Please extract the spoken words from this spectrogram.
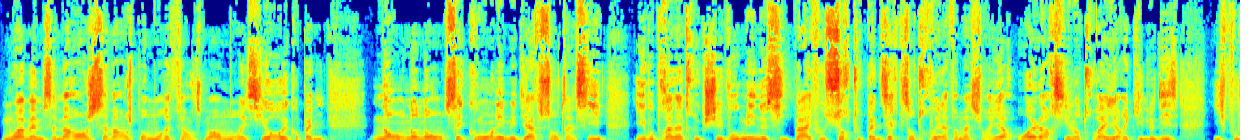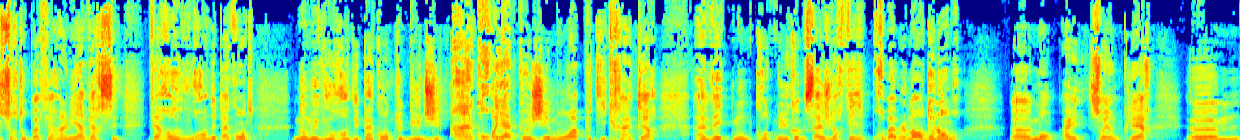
Moi-même, ça m'arrange, ça m'arrange pour mon référencement, mon SEO et compagnie. Non, non, non, c'est con, les médias sont ainsi. Ils vous prennent un truc chez vous, mais ils ne citent pas. Il faut surtout pas dire qu'ils ont trouvé l'information ailleurs, ou alors s'ils l'ont trouvé ailleurs et qu'ils le disent, il faut surtout pas faire un lien vers, vers eux. Vous vous rendez pas compte? Non, mais vous vous rendez pas compte le budget incroyable que j'ai moi, petit créateur, avec mon contenu comme ça. Je leur fais probablement de l'ombre. Euh, bon, allez, soyons clairs. Euh,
